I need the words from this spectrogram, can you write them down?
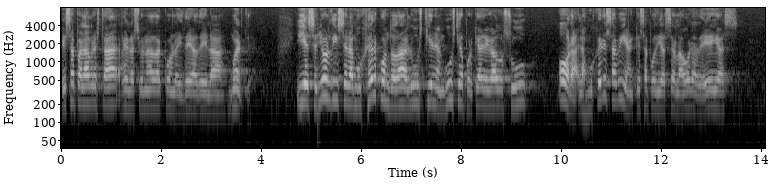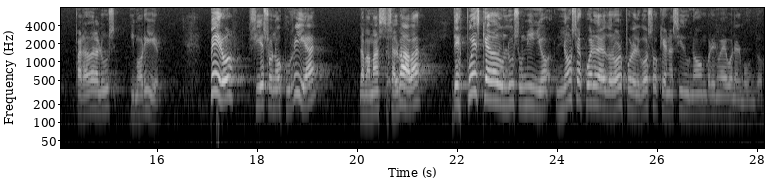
esa palabra está relacionada con la idea de la muerte. Y el Señor dice, la mujer cuando da a luz tiene angustia porque ha llegado su hora. Las mujeres sabían que esa podía ser la hora de ellas para dar a luz y morir. Pero si eso no ocurría, la mamá se salvaba. Después que ha dado luz un niño, no se acuerda del dolor por el gozo que ha nacido un hombre nuevo en el mundo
